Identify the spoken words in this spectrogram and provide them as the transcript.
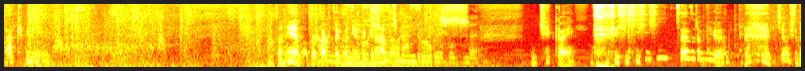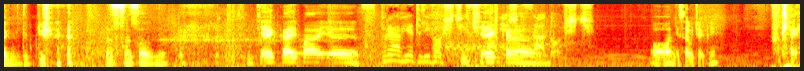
Fuck me. No to nie, no to tak tego nie wygramy. Uciekaj. Co ja zrobiłem? Czemu się tak wdupiłem? Bezsensownie. Uciekaj, Maje! Sprawiedliwości Uciekaj. stanie się zadość. O, oni se uciekli. Okej.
